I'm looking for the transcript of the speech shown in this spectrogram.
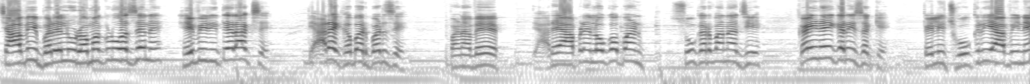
ચાવી ભરેલું રમકડું હશે ને એવી રીતે રાખશે. ત્યારે ખબર પડશે. પણ હવે ત્યારે આપણે લોકો પણ શું કરવાના છીએ? કંઈ નહીં કરી શકીએ પેલી છોકરી આવીને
